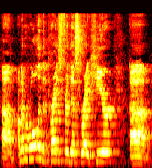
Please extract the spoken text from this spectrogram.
Um, I'm going to roll in the price for this right here. Uh,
